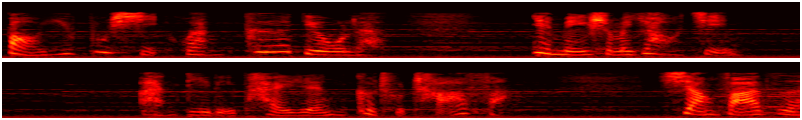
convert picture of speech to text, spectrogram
宝玉不喜欢，哥丢了，也没什么要紧。暗地里派人各处查访。想法子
